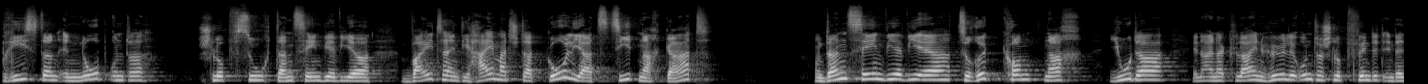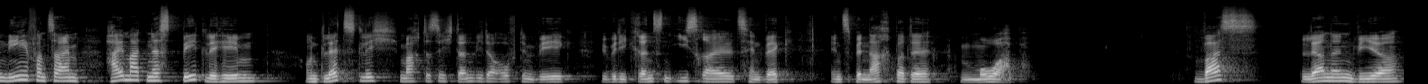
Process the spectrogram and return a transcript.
Priestern in Nob unter Schlupf sucht. Dann sehen wir, wie er weiter in die Heimatstadt Goliaths zieht, nach Gad. Und dann sehen wir, wie er zurückkommt nach Juda, in einer kleinen Höhle Unterschlupf findet in der Nähe von seinem Heimatnest Bethlehem. Und letztlich macht er sich dann wieder auf dem Weg über die Grenzen Israels hinweg ins benachbarte Moab. Was lernen wir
